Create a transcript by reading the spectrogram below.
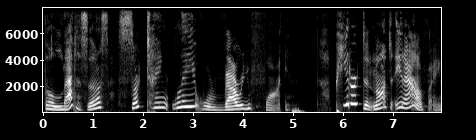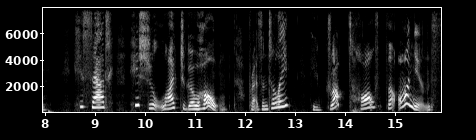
The lettuces certainly were very fine. Peter did not eat anything. He said he should like to go home. Presently, he dropped off the onions.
